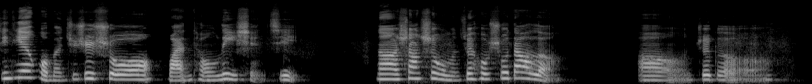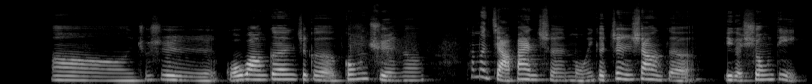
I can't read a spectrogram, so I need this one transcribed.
今天我们继续说《顽童历险记》。那上次我们最后说到了，嗯，这个，嗯，就是国王跟这个公爵呢，他们假扮成某一个镇上的一个兄弟，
